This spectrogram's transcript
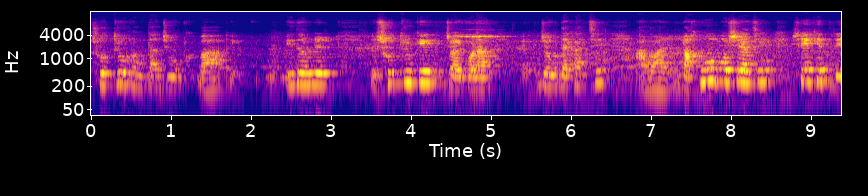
শত্রু হন্তা যোগ বা এই ধরনের শত্রুকে জয় করা যোগ দেখাচ্ছে। আবার রাহুও বসে আছে। সেই ক্ষেত্রে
